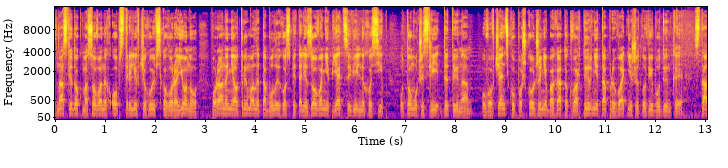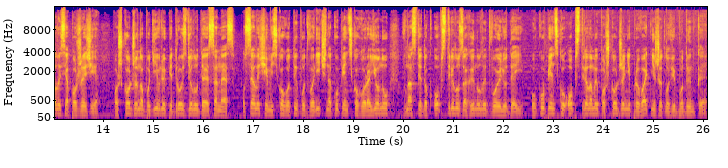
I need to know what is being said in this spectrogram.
Внаслідок масованих обстрілів Чугуївського району поранення отримали та були госпіталізовані п'ять цивільних осіб, у тому числі дитина. У Вовчанську пошкоджені багатоквартирні та приватні житлові будинки. Сталися пожежі. Пошкоджено будівлю підрозділу ДСНС. У селищі міського типу Дворічна Куп'янського району внаслідок обстрілу загинули двоє людей. У Куп'янську обстрілами пошкоджені приватні житлові будинки.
